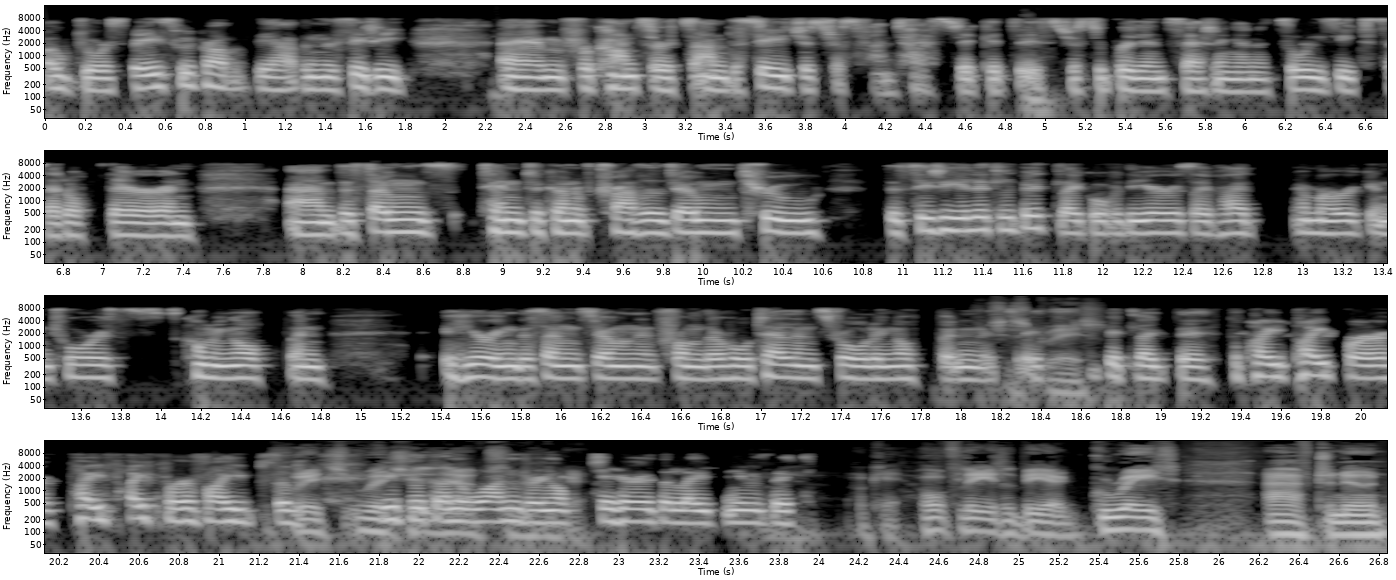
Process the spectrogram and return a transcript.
outdoor space we probably have in the city um for concerts and the stage is just fantastic. It's, it's just a brilliant setting and it's so easy to set up there and um the sounds tend to kind of travel down through the city a little bit. Like over the years I've had American tourists coming up and hearing the sounds down from their hotel and strolling up, and it's, it's a bit like the the Pied Piper Pied Piper vibes of which, which people kind of wandering up to hear the live music. Okay, hopefully it'll be a great afternoon.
